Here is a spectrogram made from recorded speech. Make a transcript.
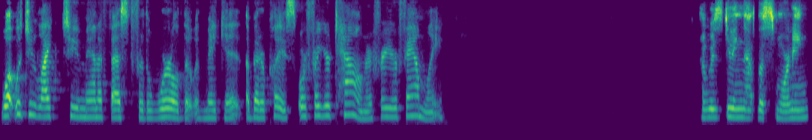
what would you like to manifest for the world that would make it a better place or for your town or for your family I was doing that this morning.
